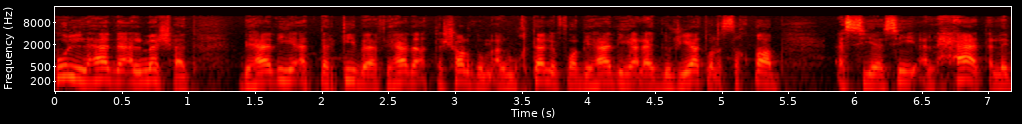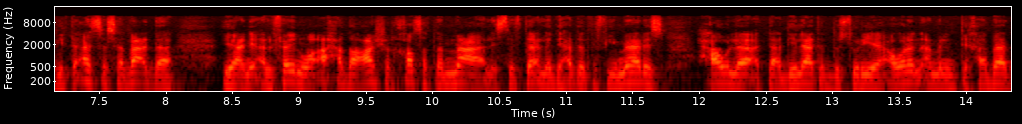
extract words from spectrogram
كل هذا المشهد بهذه التركيبة في هذا التشرذم المختلف وبهذه الأيديولوجيات والاستقطاب السياسي الحاد الذي تأسس بعد يعني 2011 خاصة مع الاستفتاء الذي حدث في مارس حول التعديلات الدستورية. أولا أم الانتخابات؟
